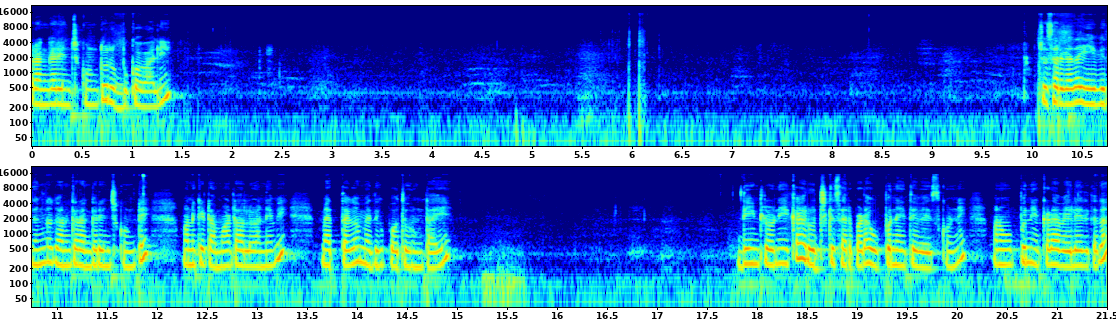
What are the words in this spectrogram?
రంగరించుకుంటూ రుబ్బుకోవాలి. చూసారు కదా ఈ విధంగా కనుక రంగరించుకుంటే మనకి టమాటాలు అనేవి మెత్తగా మెదిగిపోతూ ఉంటాయి. దీంట్లోనే ఇక రుచికి సరిపడా ఉప్పుని అయితే వేసుకోండి మనం ఉప్పుని ఎక్కడా వేయలేదు కదా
